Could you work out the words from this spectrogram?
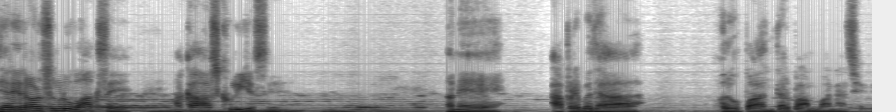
જ્યારે રણસુંગડું વાગશે આકાશ ખુલી જશે. અને આપણે બધા રૂપાંતર પામવાના છે.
